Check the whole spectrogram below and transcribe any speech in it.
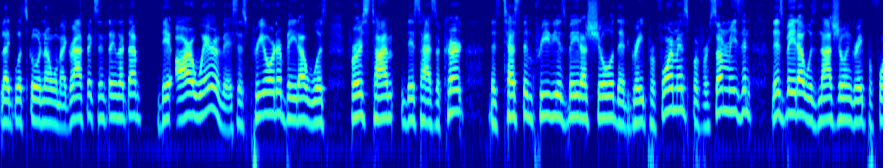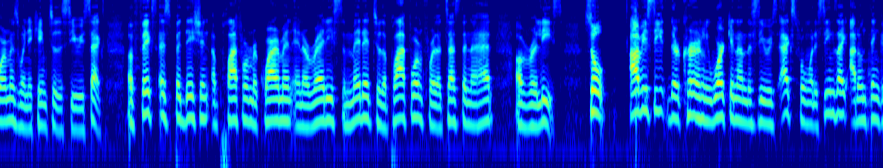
Like, what's going on with my graphics and things like that." They are aware of it. It says pre-order beta was first time this has occurred. The testing previous beta showed that great performance, but for some reason, this beta was not showing great performance when it came to the Series X. A fixed expedition, a platform requirement, and already submitted to the platform for the testing ahead of release. So obviously they're currently working on the series x from what it seems like. I don't think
